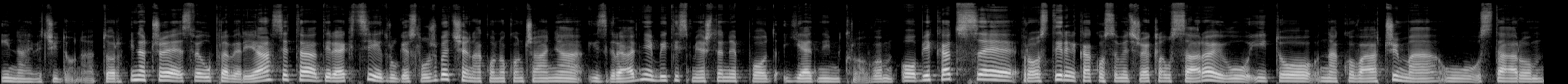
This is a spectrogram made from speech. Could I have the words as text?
i najveći donator. Inače, sve uprave Rijaseta, direkcije i druge službe će nakon okončanja izgradnje biti smještene pod jednim krovom. Objekt objekat se prostire, kako sam već rekla, u Sarajevu i to na Kovačima u starom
